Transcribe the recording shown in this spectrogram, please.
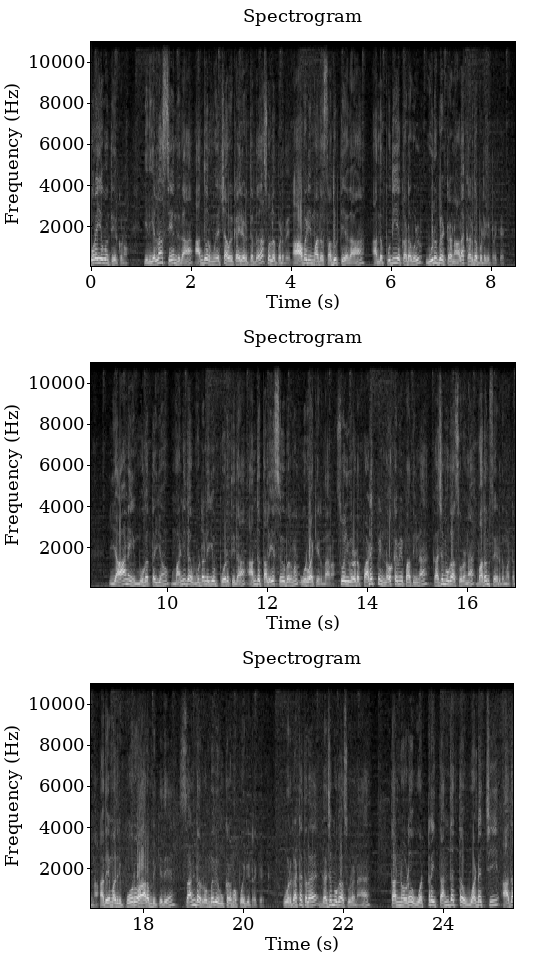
குறையவும் தீர்க்கணும். இது எல்லாம் சேர்ந்து தான் அந்த ஒரு முயற்சி அவர் கையில் எடுத்துறதா சொல்லப்படுது. ஆவணி மாத சதுர்த்தியை தான் அந்த புதிய கடவுள் உருபெற்ற நாளாக கருதப்பட்டுக்கிட்டு இருக்கு. யானை முகத்தையும் மனித உடலையும் பொருத்தி தான் அந்த தலையை சிவபெருமன் உருவாக்கி இருந்தாராம் ஸோ இவரோட படைப்பின் நோக்கமே பார்த்தீங்கன்னா கஜமுகாசுரனை வதம் செய்யறது மட்டும்தான். அதே மாதிரி போரோ ஆரம்பிக்குது சண்டை ரொம்பவே உக்கிரமாக போய்கிட்டு இருக்கு. ஒரு கட்டத்தில் கஜமுகாசுரனை தன்னோட ஒற்றை தந்தத்தை உடைச்சி அதை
